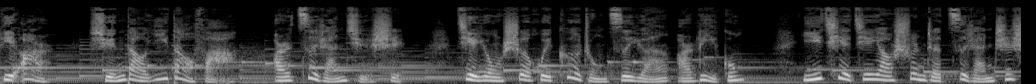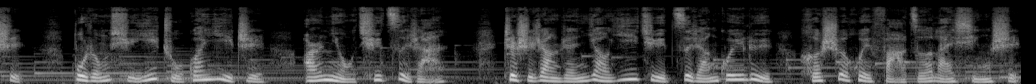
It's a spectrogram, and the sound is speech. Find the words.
第二，寻道依道法而自然举事，借用社会各种资源而立功，一切皆要顺着自然之势，不容许依主观意志而扭曲自然。这是让人要依据自然规律和社会法则来行事。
